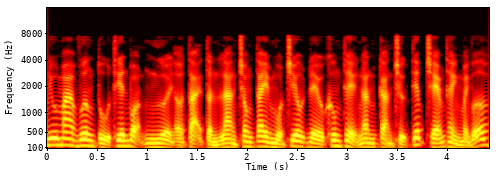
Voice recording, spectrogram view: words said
như ma vương tù thiên, bọn người ở tại tần lang trong tay một chiêu đều không thể ngăn cản trực tiếp chém thành mảnh vỡ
